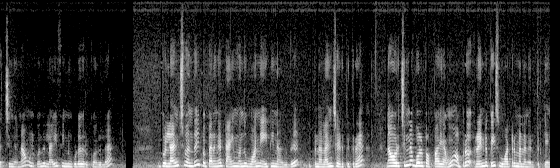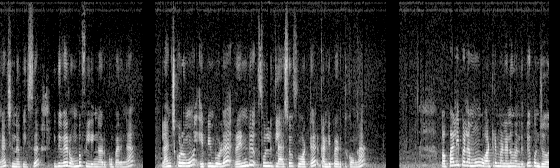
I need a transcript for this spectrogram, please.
வச்சிங்கன்னா உங்களுக்கு வந்து லைஃப் இன்னும் கூட இருக்கும் அதில். இப்போ லஞ்ச் வந்து இப்போ பாருங்கள் டைம் வந்து ஒன் எயிட்டீன் ஆகுது. இப்போ நான் லஞ்ச் எடுத்துக்கிறேன். நான் ஒரு சின்ன போல் பப்பாயாவும் அப்புறம் ரெண்டு பீஸ் வாட்டர் மெலன் எடுத்திருக்கேங்க சின்ன பீஸு இதுவே ரொம்ப ஃபில்லிங்காக இருக்கும் பாருங்கள் லஞ்ச் கூடவும் எப்பயும் போல் ரெண்டு ஃபுல் கிளாஸ் ஆஃப் வாட்டர் கண்டிப்பாக எடுத்துக்கோங்க. பப்பாளி பழமும் வாட்டர் மெலனும் வந்துட்டு கொஞ்சம்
